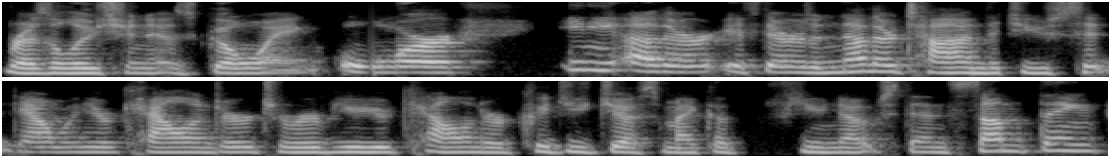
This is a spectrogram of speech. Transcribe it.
resolution is going. Or any other if there's another time that you sit down with your calendar to review your calendar could you just make a few notes then? Something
